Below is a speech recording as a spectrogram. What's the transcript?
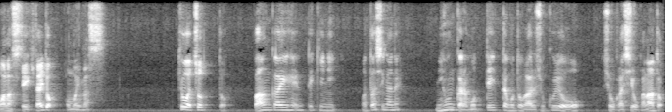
お話していきたいと思います。今日はちょっと番外編的に私がね日本から持っていったことがある食料を紹介しようかなと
